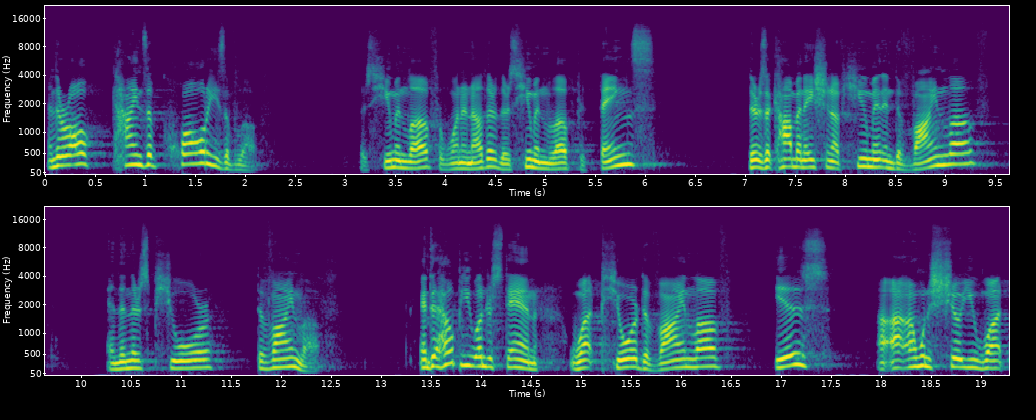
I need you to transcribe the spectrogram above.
And there are all kinds of qualities of love. There's human love for one another, there's human love for things, there's a combination of human and divine love, and then there's pure divine love. And to help you understand what pure divine love is, I, I want to show you what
